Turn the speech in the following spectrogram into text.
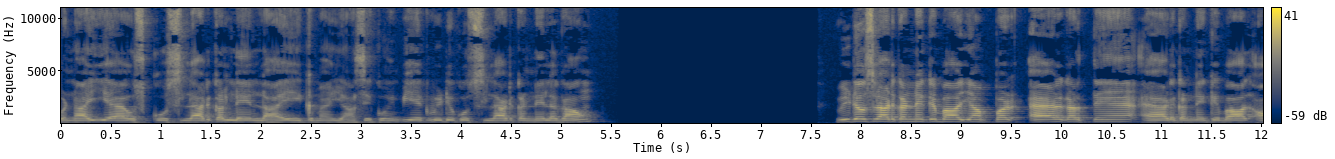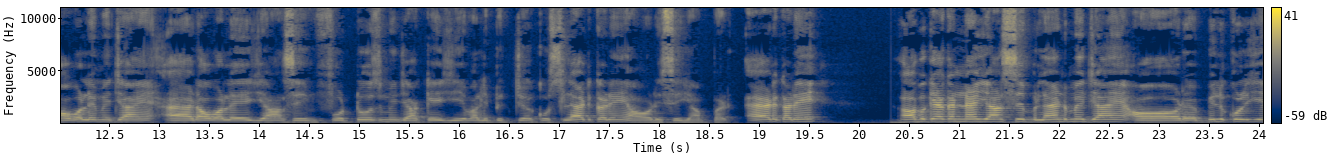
बनाई है, उसको सिलेक्ट कर लें। लाइक मैं यहाँ से कोई भी एक वीडियो को सिलेक्ट करने लगा वीडियो सिलेक्ट करने के बाद यहाँ पर ऐड करते हैं। ऐड करने के बाद ओवरले में जाएँ। ऐड ओवरले यहाँ से फ़ोटोज़ में जाके ये वाली पिक्चर को सिलेक्ट करें और इसे यहाँ पर ऐड करें। अब क्या करना है? यहाँ से ब्लेंड में जाएँ और बिल्कुल ये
